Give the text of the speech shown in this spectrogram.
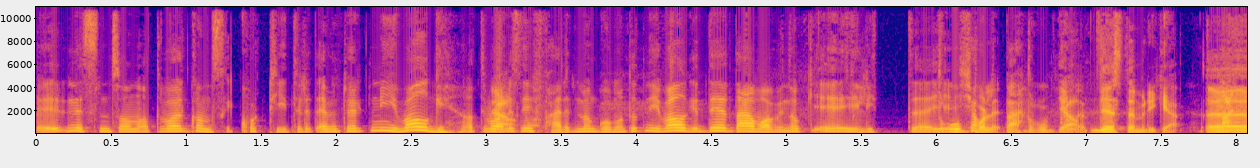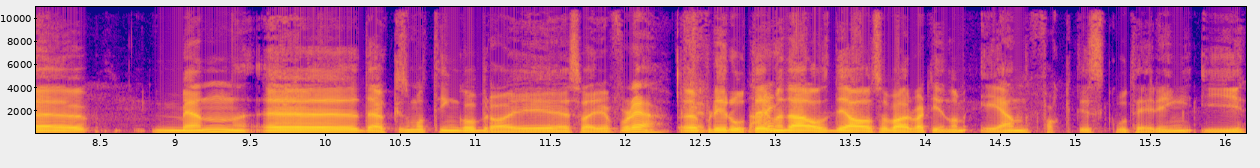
eh, nesten sånn at det var ganske kort tid til et eventuelt nyvalg. At de var Ja. liksom i ferd med å gå mot et nyvalg. Det, der var vi nok eh, litt eh, kjappe. Ja, det stemmer ikke. Eh, men eh, det er jo ikke som at ting går bra i Sverige for det. For de roter. Nei. Men det er, de har altså bare vært innom én faktisk votering i,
